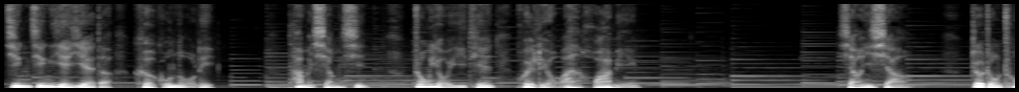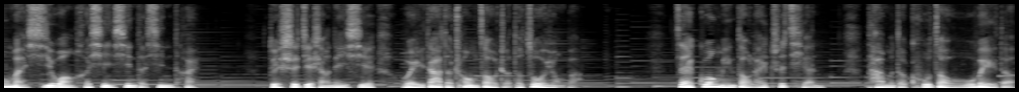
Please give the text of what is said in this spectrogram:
兢兢业业地刻苦努力。他们相信，终有一天会柳暗花明。想一想，这种充满希望和信心的心态。对世界上那些伟大的创造者的作用吧，在光明到来之前，他们的枯燥无味的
